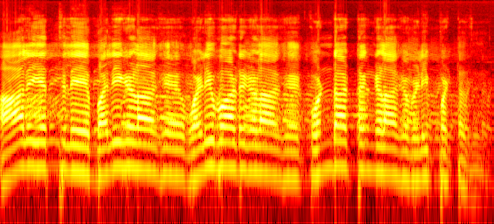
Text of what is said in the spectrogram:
ஆலயத்திலே பலிகளாக வழிபாடுகளாக கொண்டாட்டங்களாக வெளிப்பட்டது.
